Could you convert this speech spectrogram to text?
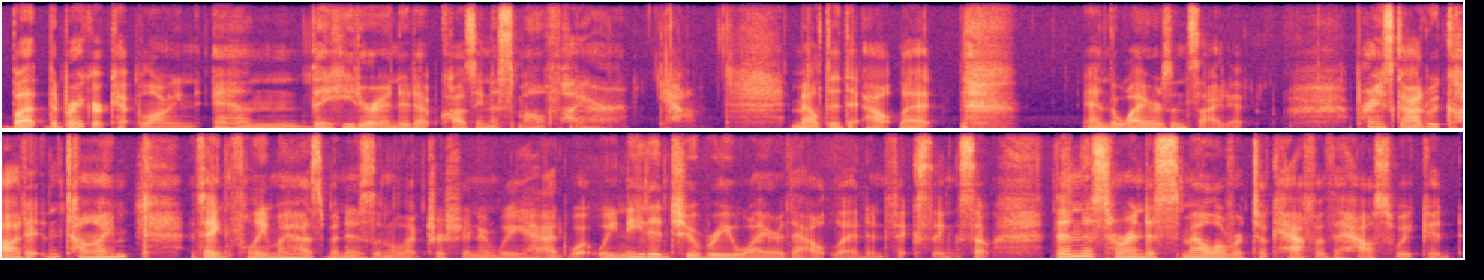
But the breaker kept blowing and the heater ended up causing a small fire. Yeah. melted the outlet and the wires inside it. Praise God, we caught it in time. Thankfully, my husband is an electrician and we had what we needed to rewire the outlet and fix things. So then this horrendous smell overtook half of the house we could,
